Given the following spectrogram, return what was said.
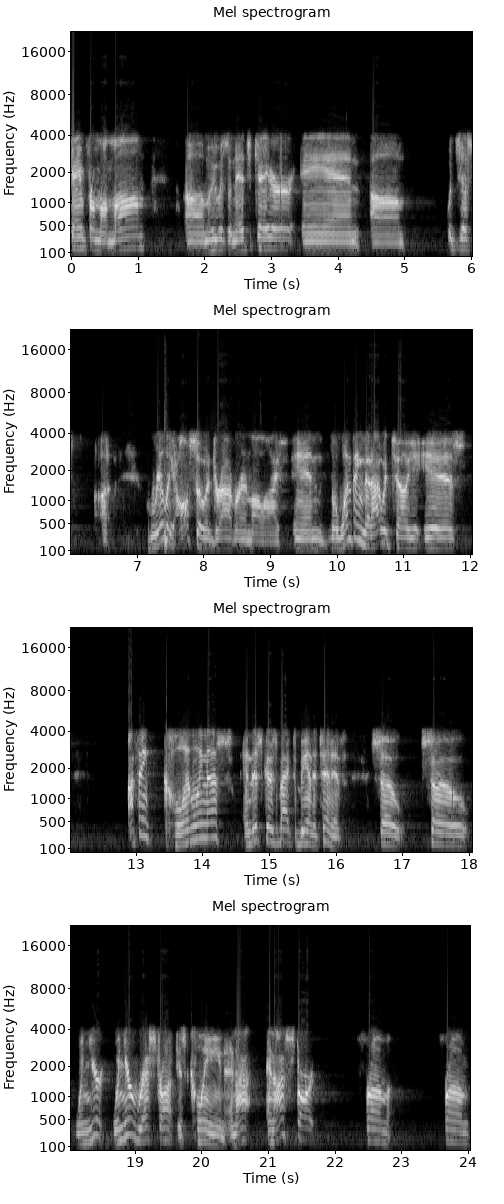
came from my mom, um, who was an educator and um, was just uh, really also a driver in my life. And the one thing that I would tell you is, I think cleanliness, and this goes back to being attentive. So, so when your when your restaurant is clean, and I and I start from from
